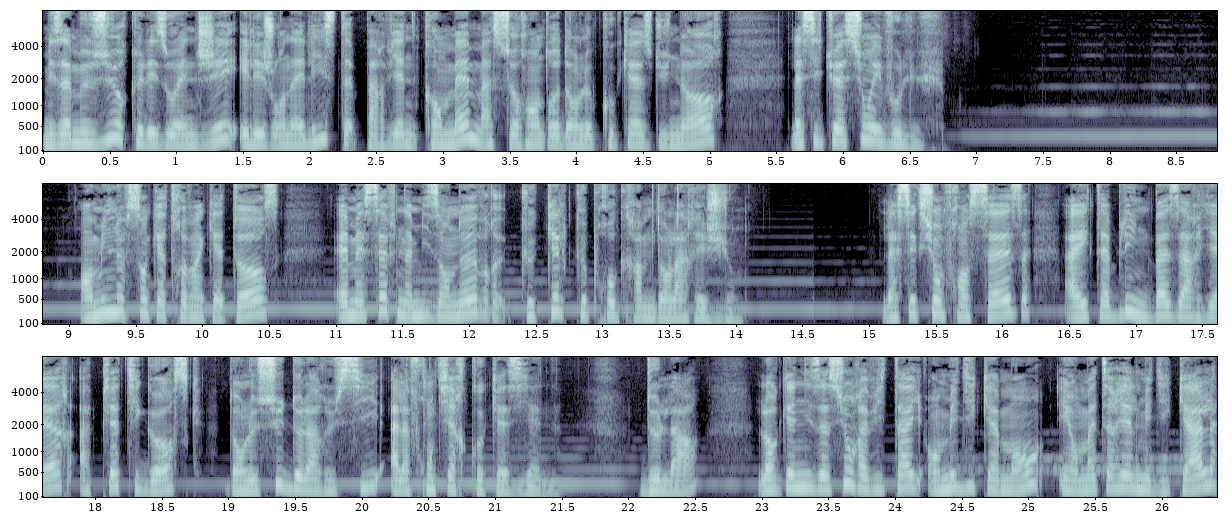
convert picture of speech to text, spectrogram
Mais à mesure que les ONG et les journalistes parviennent quand même à se rendre dans le Caucase du Nord, la situation évolue. En 1994, MSF n'a mis en œuvre que quelques programmes dans la région. La section française a établi une base arrière à Piatigorsk, dans le sud de la Russie, à la frontière caucasienne. De là, l'organisation ravitaille en médicaments et en matériel médical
